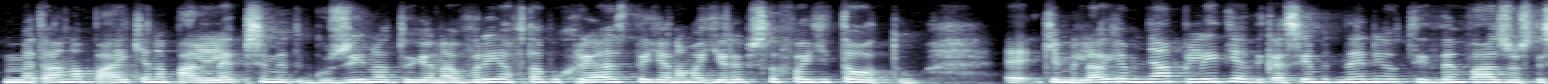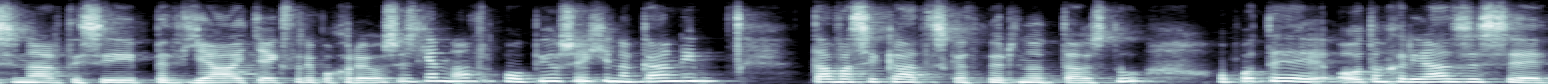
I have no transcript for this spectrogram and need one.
μετά να πάει και να παλέψει με την κουζίνα του για να βρει αυτά που χρειάζεται για να μαγειρέψει το φαγητό του. Ε, και μιλάω για μια απλή διαδικασία με την έννοια ότι δεν βάζω στη συνάρτηση παιδιά και έξτρα υποχρεώσεις για έναν άνθρωπο ο οποίος έχει να κάνει τα βασικά της καθημερινότητάς του. Οπότε όταν χρειάζεσαι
